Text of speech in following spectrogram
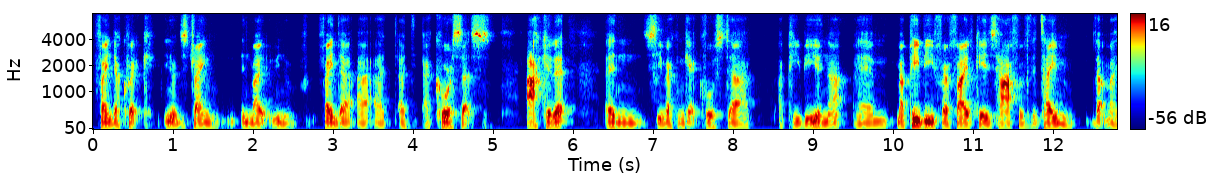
find a quick, you know, just try and in my you know find a a, a, a course that's accurate and see if I can get close to a, PB in that. Um, my PB for a 5k is half of the time that my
